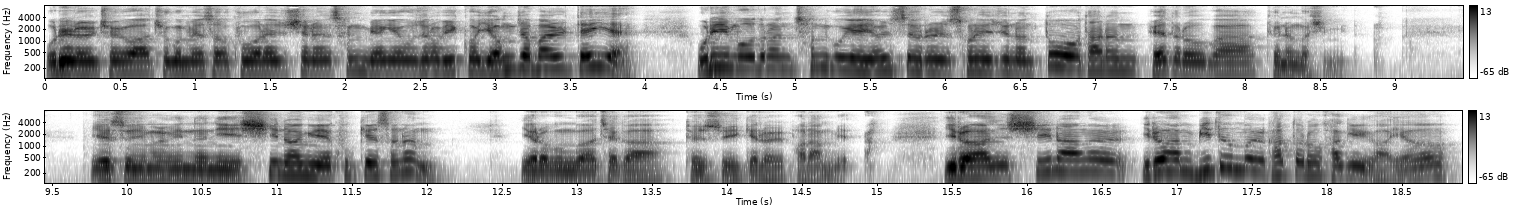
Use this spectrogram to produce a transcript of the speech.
우리를 죄와 죽음에서 구원해 주시는 생명의 우주로 믿고 영접할 때에 우리 모두는 천국의 열쇠를 손에 쥐는 또 다른 베드로가 되는 것입니다. 예수님을 믿는 이 신앙 위에 굳게서는 여러분과 제가 될 수 있기를 바랍니다. 이러한 신앙을, 이러한 믿음을 갖도록 하기 위하여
